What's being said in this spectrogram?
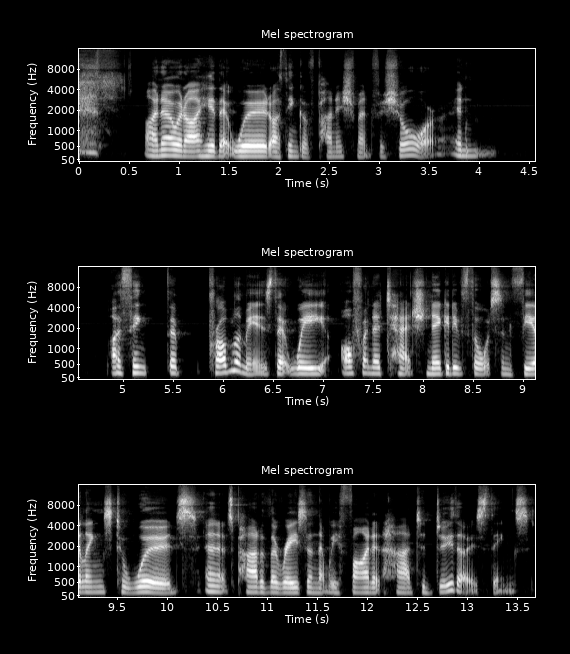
I know when I hear that word, I think of punishment for sure. And I think the problem is that we often attach negative thoughts and feelings to words, and it's part of the reason that we find it hard to do those things.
